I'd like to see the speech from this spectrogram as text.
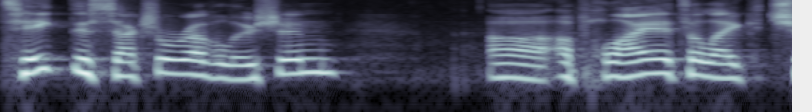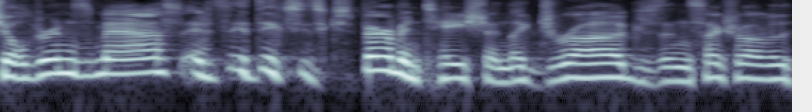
take the sexual revolution, uh, apply it to like children's mass. It's, it's, it's experimentation, like drugs and sexual.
